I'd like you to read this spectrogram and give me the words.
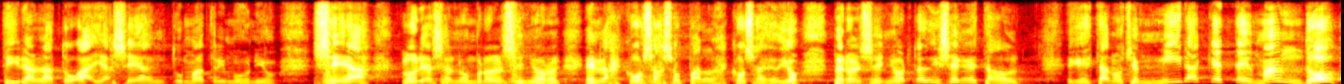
tirar la toalla, sea en tu matrimonio, sea, gloria sea el nombre del Señor, en las cosas o para las cosas de Dios. Pero el Señor te dice en esta, en esta noche, mira que te mando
